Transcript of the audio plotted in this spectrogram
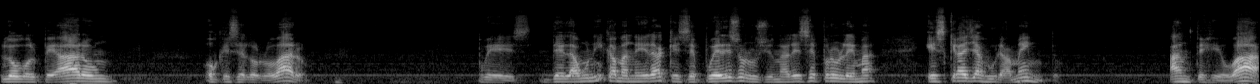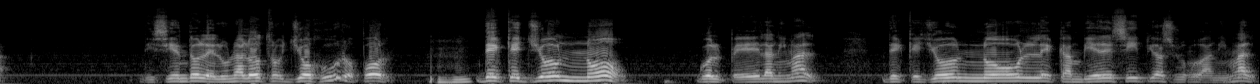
lo golpearon o que se lo robaron. Pues de la única manera que se puede solucionar ese problema es que haya juramento ante Jehová, diciéndole el uno al otro, yo juro por, de que yo no golpeé el animal, de que yo no le cambié de sitio a su animal.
